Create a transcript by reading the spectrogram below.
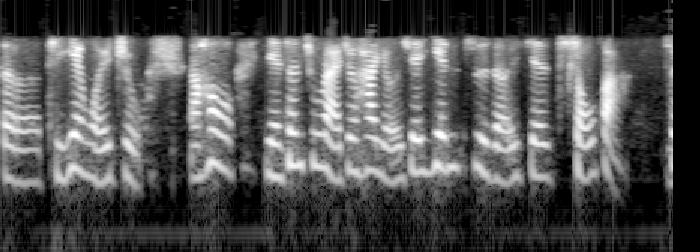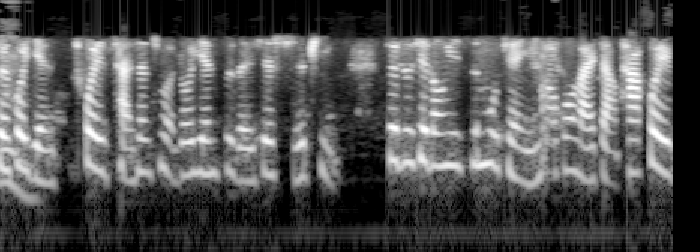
的体验为主，然后衍生出来就它有一些腌制的一些手法。所以会演会产生出很多腌制的一些食品，所以这些东西是目前以猫工来讲，他会，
